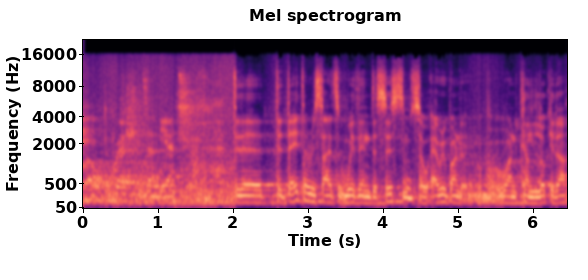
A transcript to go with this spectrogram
Well, the questions and the answers. The, the data resides within the system, so everyone one can look it up.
